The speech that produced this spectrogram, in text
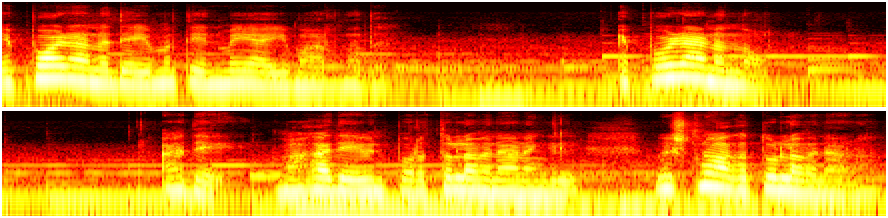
എപ്പോഴാണ് ദൈവം തിന്മയായി മാറുന്നത്? എപ്പോഴാണെന്നോ? അതെ മഹാദേവൻ പുറത്തുള്ളവനാണെങ്കിൽ വിഷ്ണു അകത്തുള്ളവനാണ്.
